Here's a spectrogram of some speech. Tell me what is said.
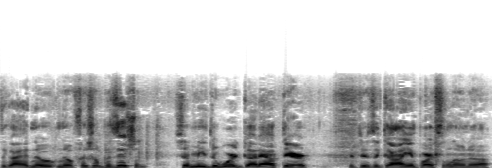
the guy had no, no official position. So it means the word got out there that there's a guy in Barcelona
